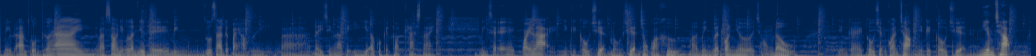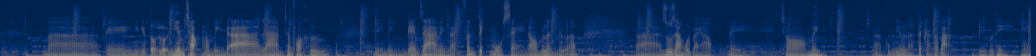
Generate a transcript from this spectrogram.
Mình đã làm tổn thương ai và sau những lần như thế mình rút ra được bài học gì? Và đây chính là cái ý nghĩa của cái podcast này. Mình sẽ quay lại những cái câu chuyện mẩu chuyện trong quá khứ mà mình vẫn còn nhớ trong đầu. Những cái câu chuyện quan trọng những cái câu chuyện nghiêm trọng mà cái, những cái tội lỗi nghiêm trọng mà mình đã làm trong quá khứ, để mình đem ra mình lại phân tích, mổ xẻ nó một lần nữa và rút ra một bài học để cho mình và cũng như là tất cả các bạn đều có thể nghe.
